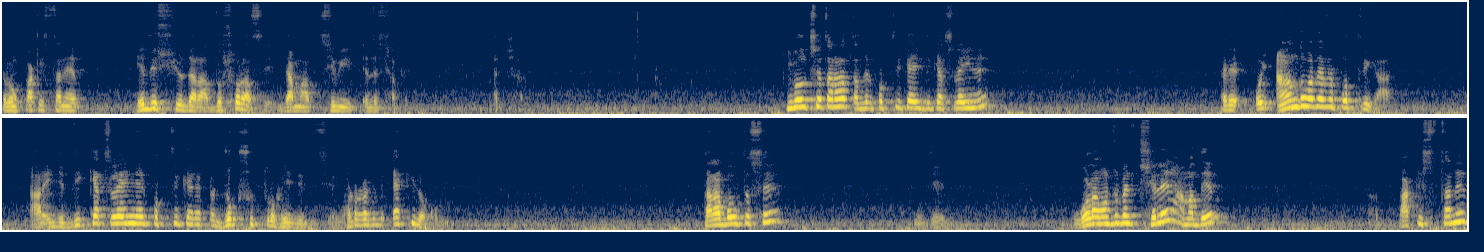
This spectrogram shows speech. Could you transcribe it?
এবং পাকিস্তানের এদেশীয় যারা দোসর আছে, জামাত, শিবির, এদের সাথে। আচ্ছা। কি বলছে তারা? তাদের পত্রিকায় দিকাশ লাইনে আরে, ওই আনন্দবাজারের পত্রিকা আর এই যে দিকাচ লাইনের পত্রিকার একটা যোগসূত্র হয়ে যেতেছে, ঘটনা কিন্তু একই রকম। তারা বলতেছে যে, গোলাম আজমের ছেলে আমাদের পাকিস্তানের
